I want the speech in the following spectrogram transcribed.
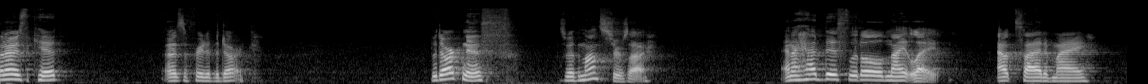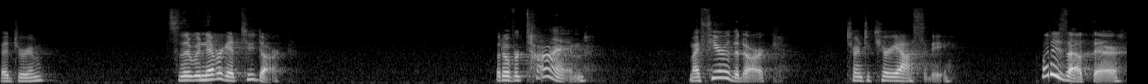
When I was a kid, I was afraid of the dark. The darkness is where the monsters are. And I had this little nightlight outside of my bedroom so that it would never get too dark. But over time, my fear of the dark turned to curiosity. What is out there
